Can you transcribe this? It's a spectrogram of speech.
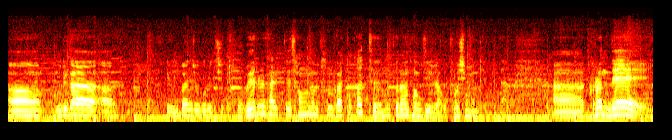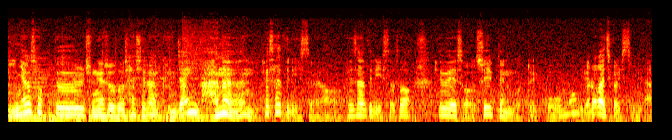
어, 우리가 어, 그 일반적으로 이제 도배를 할 때 섞는 풀과 똑같은 그런 성질이라고 보시면 됩니다. 아, 그런데 이 녀석들 중에서도 사실은 굉장히 많은 회사들이 있어요. 회사들이 있어서 해외에서 수입되는 것도 있고 뭐 여러 가지가 있습니다.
